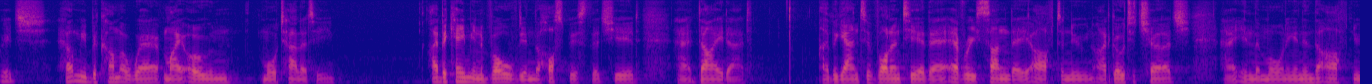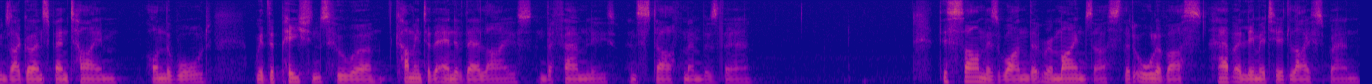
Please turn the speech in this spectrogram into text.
which helped me become aware of my own mortality. I became involved in the hospice that she had uh, died at. I began to volunteer there every Sunday afternoon. I'd go to church uh, in the morning, and in the afternoons, I'd go and spend time on the ward with the patients who were coming to the end of their lives and the families and staff members there. This psalm is one that reminds us that all of us have a limited lifespan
